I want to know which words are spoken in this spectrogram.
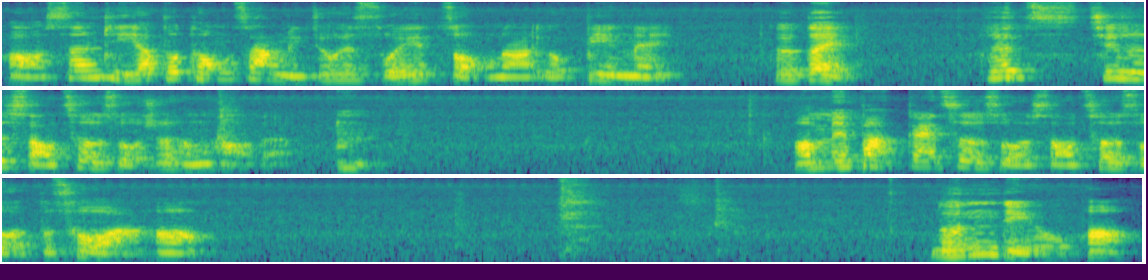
哦，身体要不通畅，你就会水肿啦，有病呢，对不对？所以其实扫厕所是很好的。啊，没办法盖厕所、扫厕所不错啊，哈。轮流哈，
